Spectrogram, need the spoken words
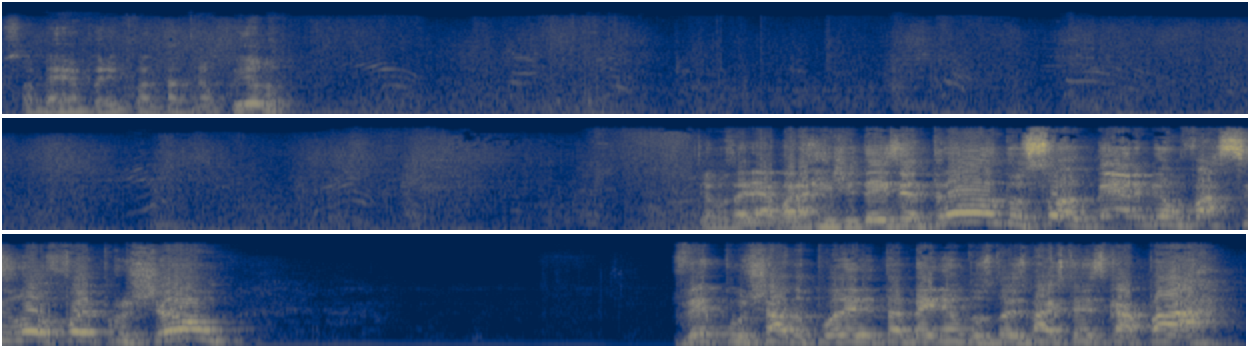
O Soberbion por enquanto tá tranquilo. Temos ali agora a rigidez entrando. Soberbion vacilou, foi pro chão. Vem puxado por ele também, nenhum dos dois mais tem escapar.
